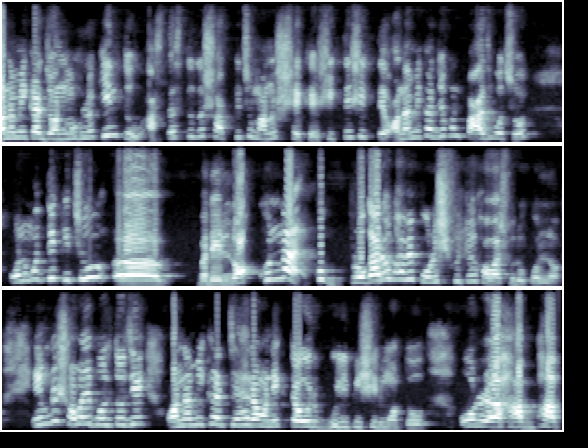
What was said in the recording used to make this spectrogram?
অনামিকার জন্ম হলো কিন্তু আস্তে আস্তে তো সবকিছু মানুষ শেখে শিখতে শিখতে অনামিকার যখন পাঁচ বছর ওর মধ্যে কিছু আহ, মানে লক্ষণ না খুব প্রগাঢ় ভাবে পরিস্ফুট হওয়া শুরু করল। এমনি সবাই বলতো যে অনামিকার চেহারা অনেকটা ওর বুলি পিসির মতো, ওর হাব ভাব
